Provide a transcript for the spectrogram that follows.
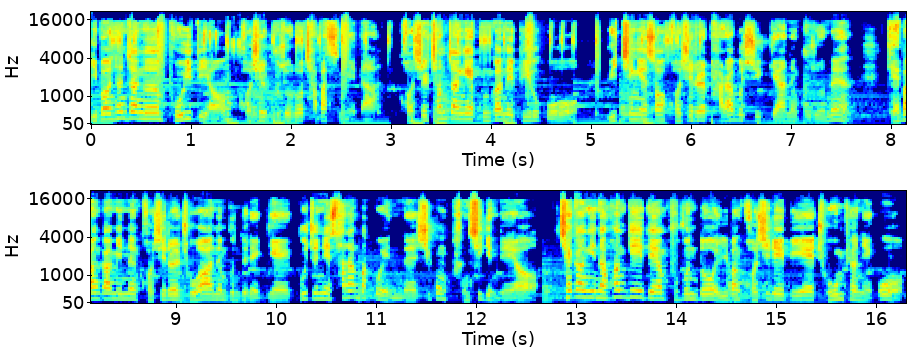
이번 현장은 보이드형 거실 구조로 잡았습니다. 거실 천장에 공간을 비우고 위층에서 거실을 바라볼 수 있게 하는 구조는 개방감 있는 거실을 좋아하는 분들에게 꾸준히 사랑받고 있는 시공 방식인데요. 채광이나 환기에 대한 부분도 일반 거실에 비해 좋은 편이고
